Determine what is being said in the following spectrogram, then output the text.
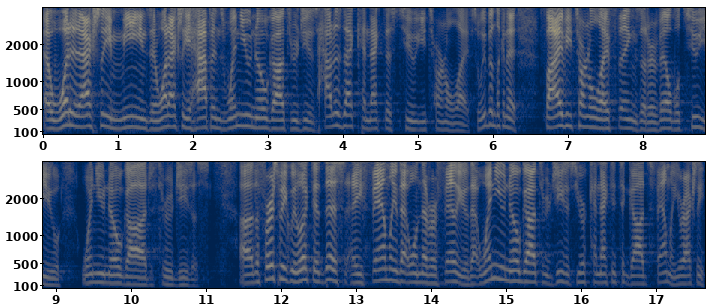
at what it actually means and what actually happens when you know God through Jesus. How does that connect us to eternal life? So we've been looking at five eternal life things that are available to you when you know God through Jesus. Uh, the first week we looked at this a family that will never fail you. That when you know God through Jesus, you're connected to God's family. You're actually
